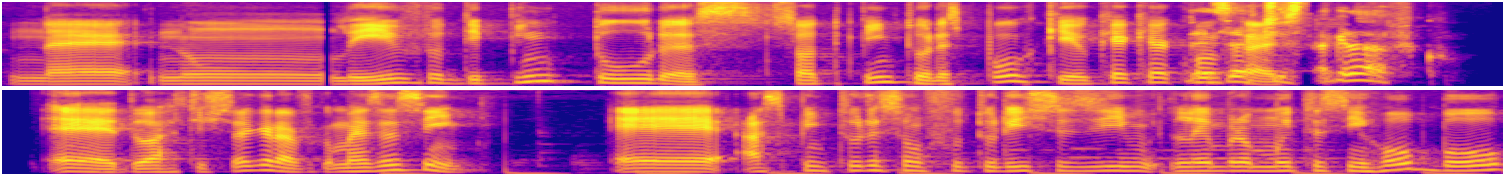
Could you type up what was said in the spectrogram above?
né, num livro de pinturas, só de pinturas. Por quê? O que é que acontece? Desse artista gráfico. É, do artista gráfico. Mas assim, é, as pinturas são futuristas e lembram muito assim robô,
